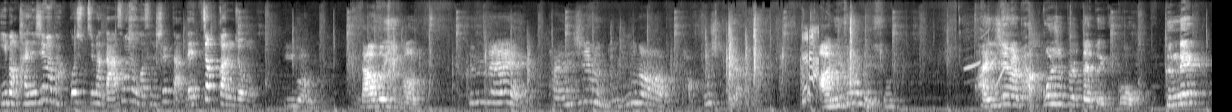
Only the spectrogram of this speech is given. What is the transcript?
2번 관심을 받고 싶지만 나서는 것은 싫다 내적 관종 2번. 나도 2번. 근데 관심은 누구나 받고 싶지 않아. 아닌 사람도 있어. 관심을 받고 싶을 때도 있고 근데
